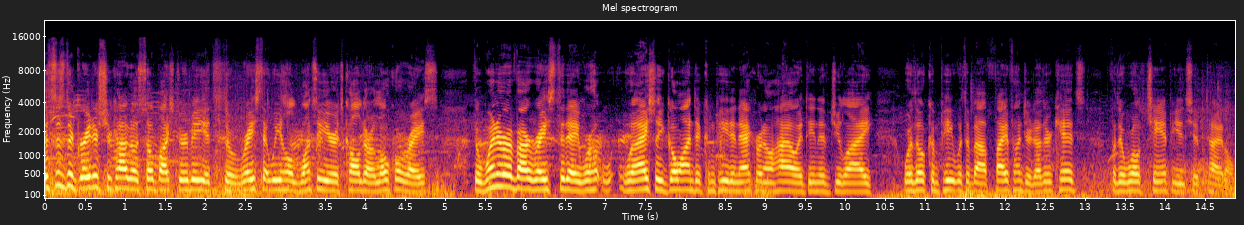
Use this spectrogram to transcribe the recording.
This is the Greater Chicago Soapbox Derby. It's the race that we hold once a year. It's called our local race. The winner of our race today will actually go on to compete in Akron, Ohio at the end of July, where they'll compete with about 500 other kids for the World Championship title.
